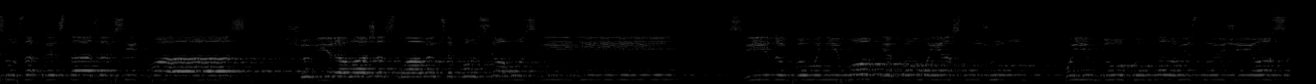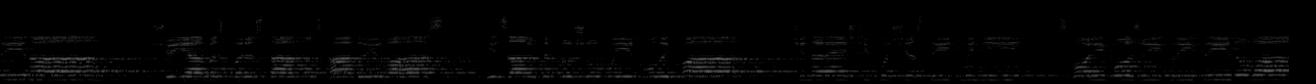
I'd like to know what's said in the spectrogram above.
Ісуса Христа за всіх вас, що віра ваша славиться по всьому світі. Свідок бо мені Бог, якому я служу, моїм духом благовістуючи Його Сина, що я безперестанно згадую вас і завжди прошу в моїх молитвах, чи нарешті пощастить мені з волі Божої прийти до вас,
